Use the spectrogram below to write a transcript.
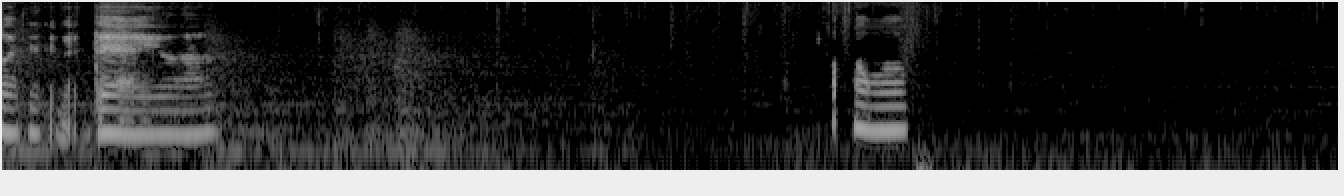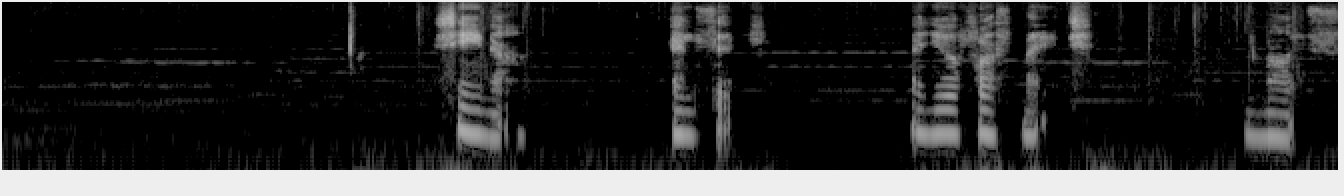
I did to get there, you are. Oh, well. Sheena and Sitch. and your first match. Nice.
